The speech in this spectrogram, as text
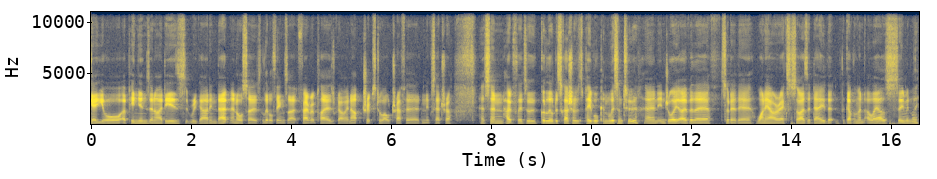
get your opinions and ideas regarding that, and also little things like favourite players growing up, trips to Old Trafford, and etc. And hopefully, it's a good little discussion that people can listen to and enjoy over their sort of their one-hour exercise a day that the government allows, seemingly.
